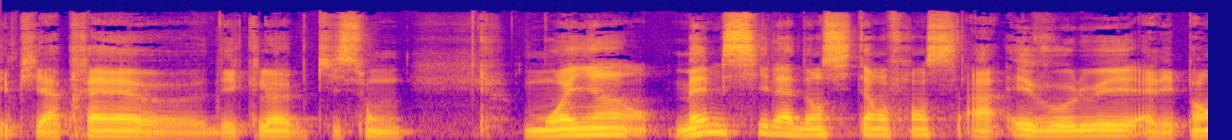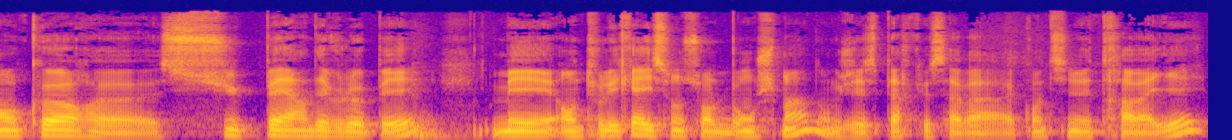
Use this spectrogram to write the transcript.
et puis après, des clubs qui sont moyen, même si la densité en France a évolué, elle n'est pas encore euh, super développée, mais en tous les cas, ils sont sur le bon chemin, donc j'espère que ça va continuer de travailler.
